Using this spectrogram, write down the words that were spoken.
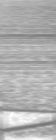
mm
